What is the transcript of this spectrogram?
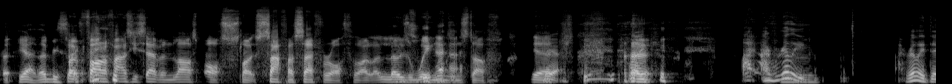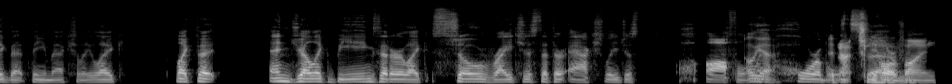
But yeah, that'd be It's like. Final Fantasy VII, last boss, like Sapphire Sephiroth, like, like loads of wings Yeah. and stuff. Yeah. like I, I really Mm. I really dig that theme actually. Like like the angelic beings that are like so righteous that they're actually just awful. Oh, like, yeah. horrible. It's It's, actually um, horrifying.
